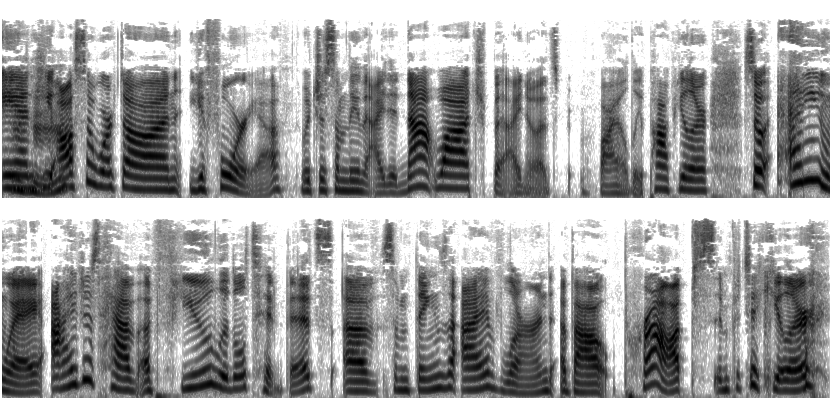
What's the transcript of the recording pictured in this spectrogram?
And mm-hmm. he also worked on Euphoria, which is something that I did not watch, but I know it's wildly popular. So, anyway, I just have a few little tidbits of some things that I have learned about props in particular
